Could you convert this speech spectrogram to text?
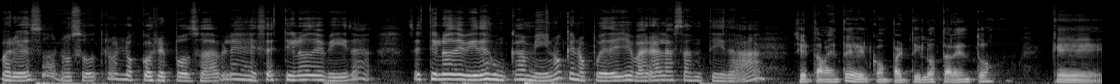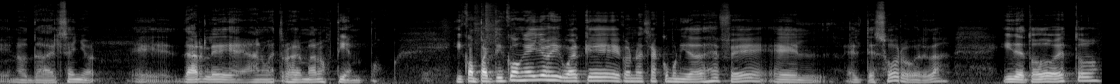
Por eso nosotros los corresponsables, ese estilo de vida, ese estilo de vida es un camino que nos puede llevar a la santidad. Ciertamente el compartir los talentos que nos da el Señor, eh, darle a nuestros hermanos tiempo y compartir con ellos, igual que con nuestras comunidades de fe, el, el tesoro, ¿verdad? Y de todo esto,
